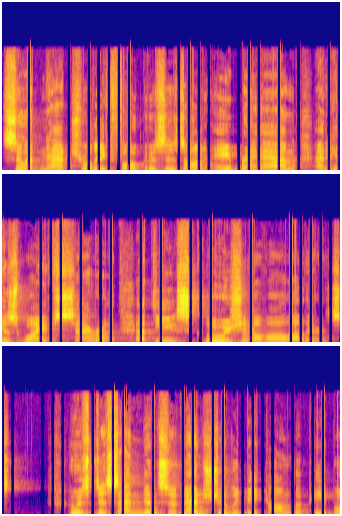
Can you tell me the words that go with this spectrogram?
So it naturally focuses on Abraham and his wife Sarah at the exclusion of all others, whose descendants eventually become the people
